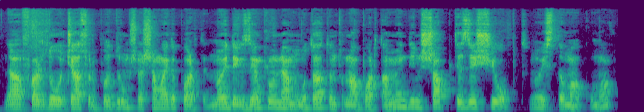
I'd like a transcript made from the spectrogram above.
da, faci două ceasuri pe drum și așa mai departe. Noi, de exemplu, ne-am mutat într-un apartament din 78. Noi stăm acum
